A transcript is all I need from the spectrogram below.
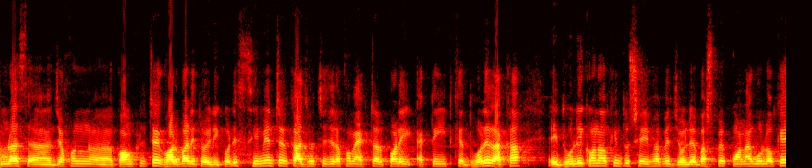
আমরা যখন কংক্রিটের ঘরবাড়ি তৈরি করি, সিমেন্টের কাজ হচ্ছে যেরকম একটার পরে একটা ইটকে ধরে রাখা, এই ধূলিকণাও কিন্তু সেইভাবে জলীয় বাষ্পের কণাগুলোকে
